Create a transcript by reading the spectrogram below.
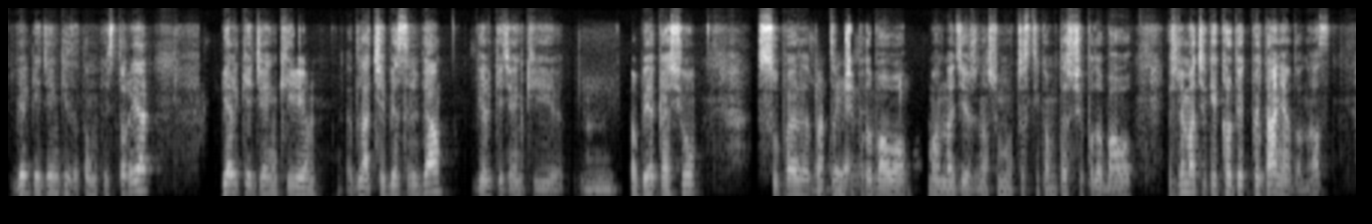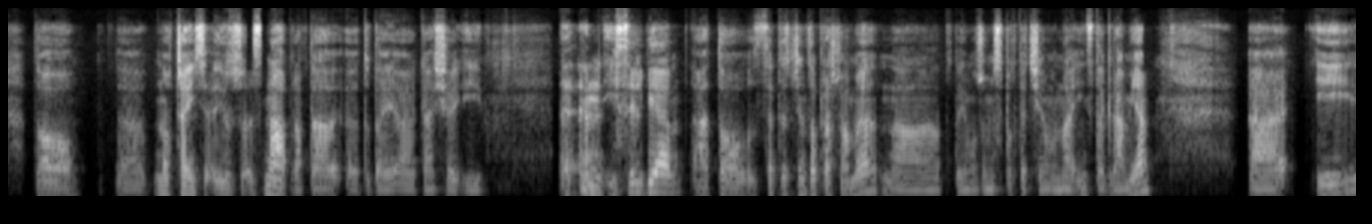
Wielkie dzięki za tą historię. Wielkie dzięki dla Ciebie, Sylwia. Wielkie dzięki mm, Tobie, Kasiu. Super, bardzo mi się Dziękujemy. podobało. Mam nadzieję, że naszym uczestnikom też się podobało. Jeżeli macie jakiekolwiek pytania do nas, to no, część już zna, prawda, e, tutaj e, Kasię i, i Sylwię, to serdecznie zapraszamy. Na, tutaj możemy spotkać się na Instagramie. E, I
